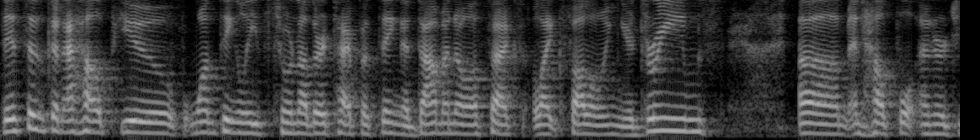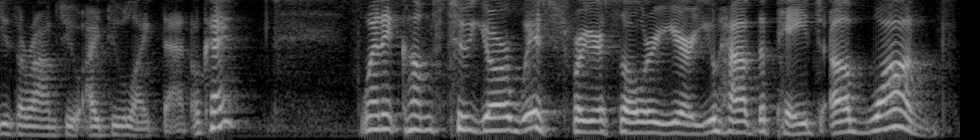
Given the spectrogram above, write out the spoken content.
this is going to help you. One thing leads to another type of thing, a domino effect, like following your dreams um, and helpful energies around you. I do like that. Okay. When it comes to your wish for your solar year, you have the Page of Wands.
